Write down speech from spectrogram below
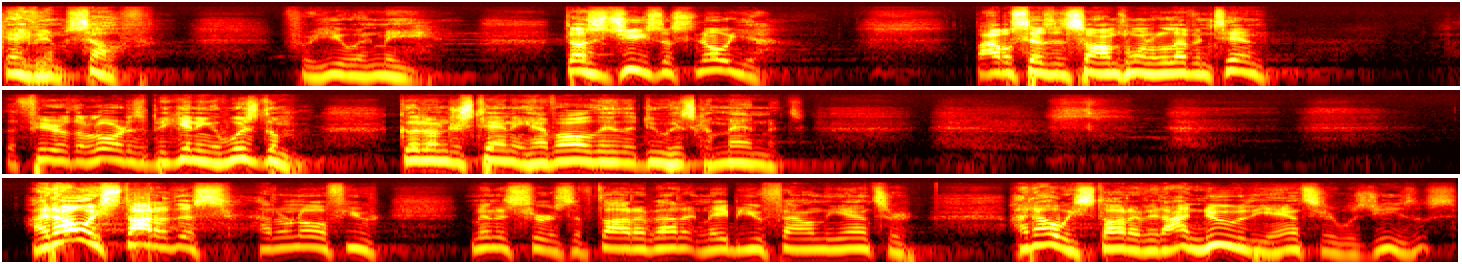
gave himself for you and me. Does Jesus know you? Bible says in Psalms 111:10, the fear of the Lord is the beginning of wisdom. Good understanding have all they that do his commandments. I'd always thought of this. I don't know if you ministers have thought about it. Maybe you found the answer. I'd always thought of it. I knew the answer was Jesus.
